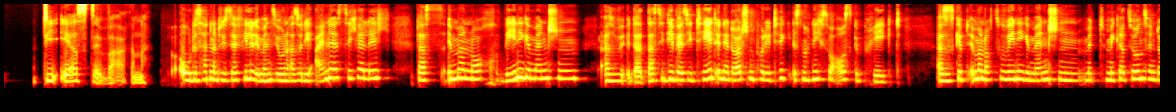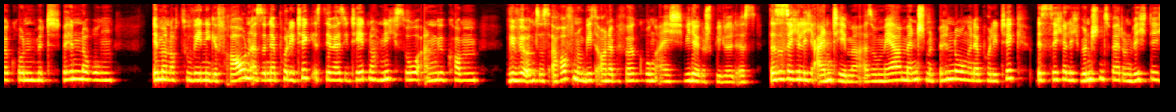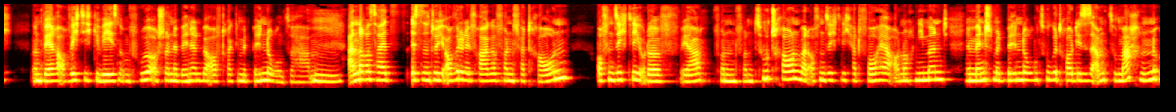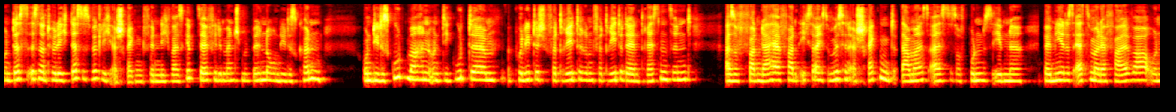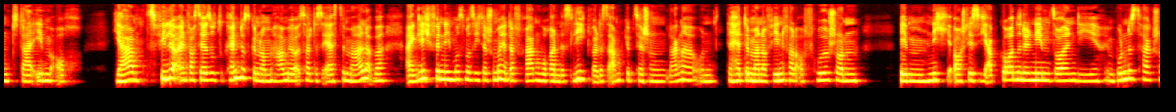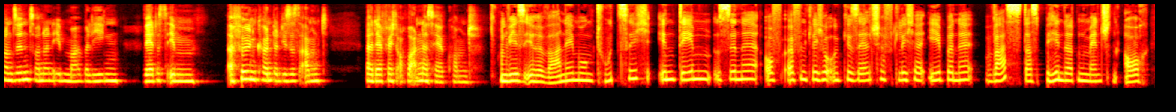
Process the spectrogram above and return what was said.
die erste waren? Oh, das hat natürlich sehr viele Dimensionen. Also die eine ist sicherlich, dass immer noch wenige Menschen, also dass die Diversität in der deutschen Politik ist noch nicht so ausgeprägt. Also es gibt immer noch zu wenige Menschen mit Migrationshintergrund, mit Behinderung, immer noch zu wenige Frauen. Also in der Politik ist Diversität noch nicht so angekommen, wie wir uns das erhoffen und wie es auch in der Bevölkerung eigentlich wiedergespiegelt ist. Das ist sicherlich ein Thema. Also mehr Menschen mit Behinderung in der Politik ist sicherlich wünschenswert und wichtig und wäre auch wichtig gewesen, um früher auch schon eine Behindertenbeauftragte mit Behinderung zu haben. Mhm. Andererseits ist es natürlich auch wieder eine Frage von Vertrauen offensichtlich oder ja von, von Zutrauen, weil offensichtlich hat vorher auch noch niemand einem Menschen mit Behinderung zugetraut, dieses Amt zu machen. Und das ist natürlich, das ist wirklich erschreckend, finde ich, weil es gibt sehr viele Menschen mit Behinderung, die das können und die das gut machen und die gute politische Vertreterinnen, Vertreter der Interessen sind. Also von daher fand ich es eigentlich so ein bisschen erschreckend damals, als das auf Bundesebene bei mir das erste Mal der Fall war und da eben auch, ja, dass viele einfach sehr so zur Kenntnis genommen haben, ja, ist halt das erste Mal, aber eigentlich finde ich, muss man sich da schon mal hinterfragen, woran das liegt, weil das Amt gibt es ja schon lange und da hätte man auf jeden Fall auch früher schon eben nicht ausschließlich Abgeordnete nehmen sollen, die im Bundestag schon sind, sondern eben mal überlegen, wer das eben erfüllen könnte, dieses Amt, äh, der vielleicht auch woanders herkommt. Und wie ist Ihre Wahrnehmung? Tut sich in dem Sinne auf öffentlicher und gesellschaftlicher Ebene was, dass behinderten Menschen auch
